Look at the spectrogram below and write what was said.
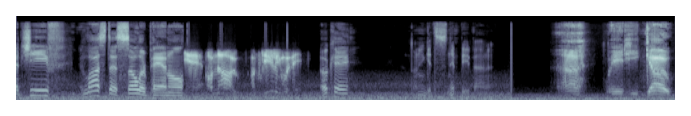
Uh, Chief, we lost a solar panel. Yeah, I know. I'm dealing with it. Okay. Don't even get snippy about it. Ah, where'd he go?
